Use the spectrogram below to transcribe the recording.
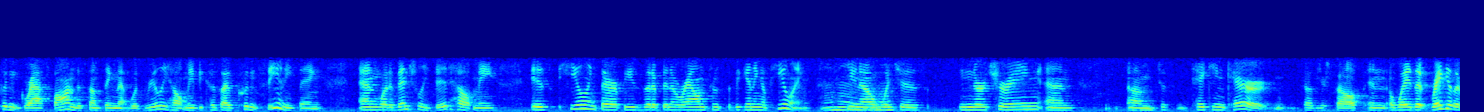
couldn't grasp on to something that would really help me because i couldn't see anything. And what eventually did help me is healing therapies that have been around since the beginning of healing Mhm, you know mhm. which is nurturing and um just taking care of yourself in a way that regular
